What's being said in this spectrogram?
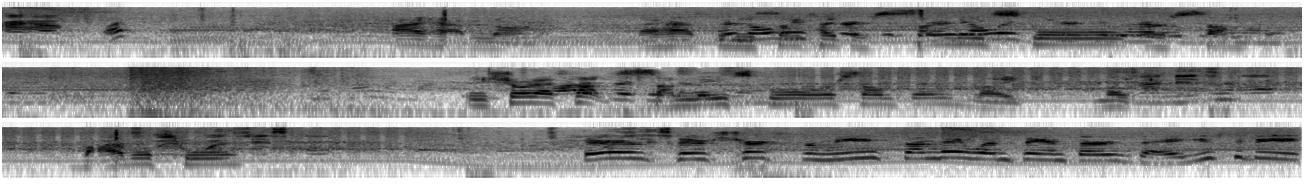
I have. What? I have not. That has to There's be some type of churches. There's Sunday school churches that are or something. Are you sure that's not Sunday school or something? Like, like school? Bible school? There's there's church for me Sunday, Wednesday, and Thursday. It used to be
